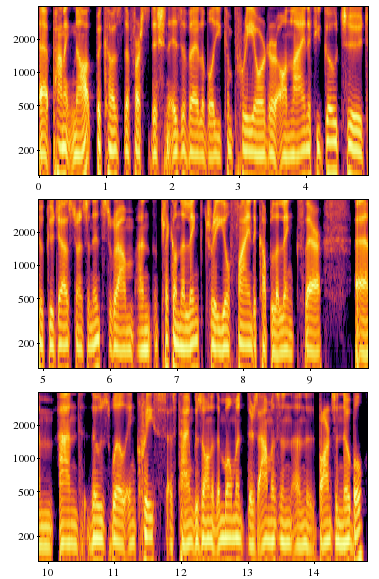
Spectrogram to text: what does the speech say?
uh, panic not because the first edition is available. You can pre-order online. If you go to Tokyo Jazz Joints on Instagram and click on the Linktree, you'll find a couple of links there, um, and those will increase as time goes on. At the moment, there's Amazon and Barnes and Noble,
